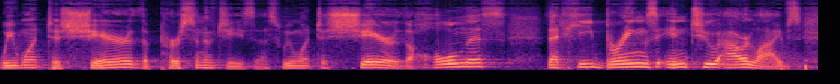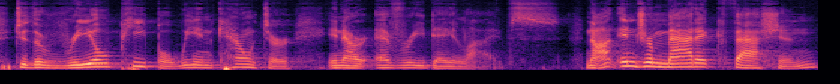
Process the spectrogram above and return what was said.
We want to share the person of Jesus. We want to share the wholeness that he brings into our lives to the real people we encounter in our everyday lives. Not in dramatic fashion,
